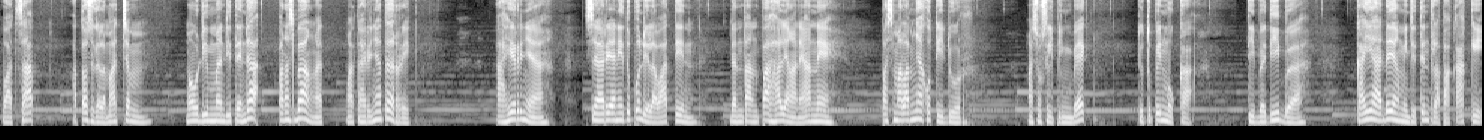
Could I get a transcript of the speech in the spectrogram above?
Whatsapp, atau segala macem. Mau dieman di tenda, panas banget, mataharinya terik. Akhirnya, seharian itu pun dilewatin, dan tanpa hal yang aneh-aneh. Pas malamnya aku tidur, masuk sleeping bag, tutupin muka. Tiba-tiba, kayak ada yang mijitin telapak kaki.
